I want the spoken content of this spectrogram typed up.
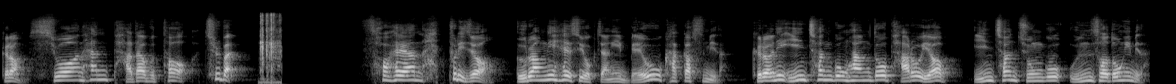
그럼 시원한 바다부터 출발! 서해안 핫플이죠. 을왕리 해수욕장이 매우 가깝습니다. 그러니 인천공항도 바로 옆 인천 중구 운서동입니다.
